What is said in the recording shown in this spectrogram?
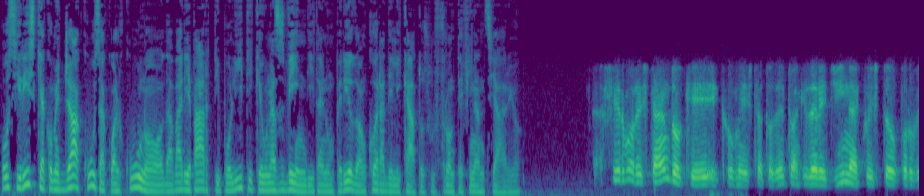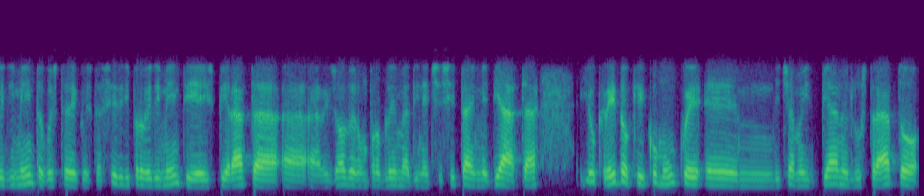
o si rischia, come già accusa qualcuno da varie parti politiche, una svendita in un periodo ancora delicato sul fronte finanziario? Fermo restando che, come è stato detto anche da Regina, questo provvedimento, queste, questa serie di provvedimenti è ispirata a, a, risolvere un problema di necessità immediata, io credo che comunque ehm, diciamo, il piano illustrato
